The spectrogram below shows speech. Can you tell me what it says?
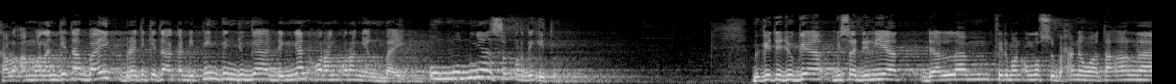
Kalau amalan kita baik, berarti kita akan dipimpin juga dengan orang-orang yang baik. Umumnya seperti itu. Begitu juga bisa dilihat dalam firman Allah Subhanahu wa taala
